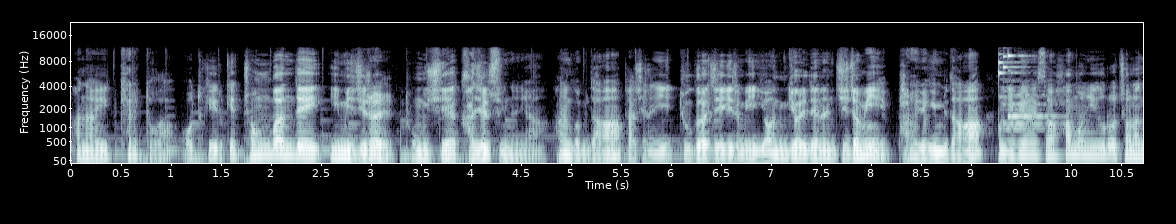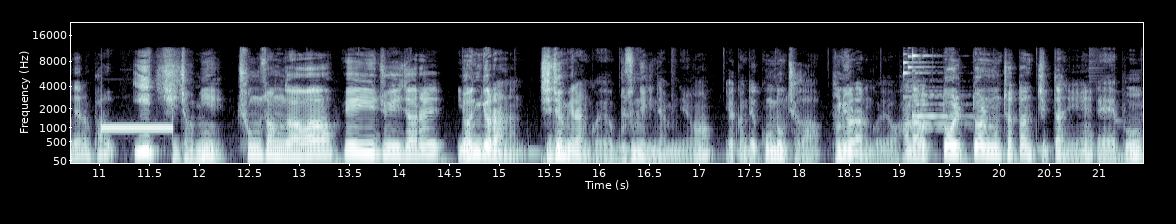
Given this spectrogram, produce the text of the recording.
하나의 캐릭터가 어떻게 이렇게 정반대의 이미지를 동시에 가질 수 있느냐 하는 겁니다. 사실은 이 두 가지 이름이 연결되는 지점이 바로 여기입니다. 혼입이하는 집단에서 하모닉으로 전환되는 바로 이 지점이 충성가와 회의주의자를 연결하는 지점이라는 거예요. 무슨 얘기냐면요. 예컨대 공동체가 분열하는 거예요. 하나로 똘똘 뭉쳤던 집단이 내부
